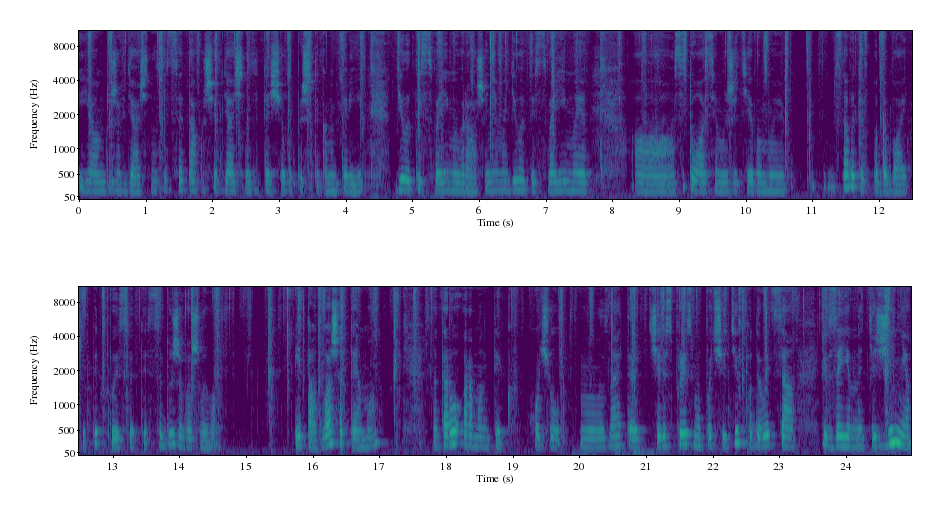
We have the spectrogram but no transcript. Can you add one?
і я вам дуже вдячна за це. Також я вдячна за те, що ви пишете коментарі, ділитесь своїми враженнями, ділитесь своїми ситуаціями життєвими, ставите вподобайки, підписуйтесь, це дуже важливо. І так, ваша тема на Таро Романтик. Хочу, знаєте, через призму почуттів подивитися і взаємне тяжіння,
